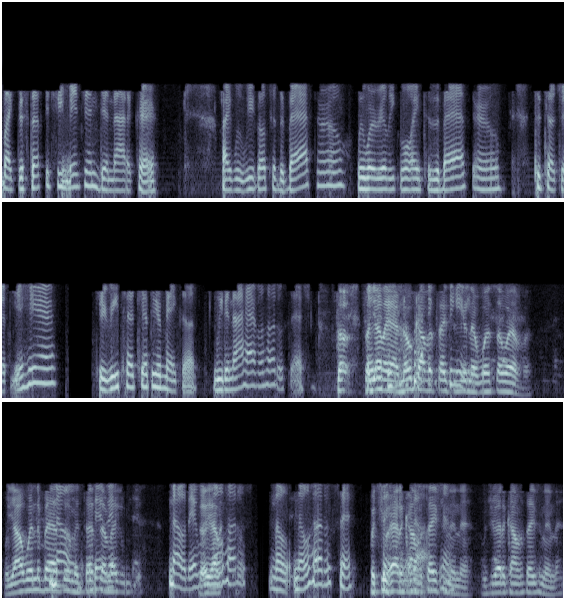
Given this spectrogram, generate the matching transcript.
like the stuff that you mentioned did not occur. Like when we go to the bathroom, we were really going to the bathroom to touch up your hair, to retouch up your makeup. We did not have a huddle session. So, so, So y'all this ain't is have no my conversations in there whatsoever. When y'all went in the bathroom No, and touched up, No, there So was y'all- no huddle. No, no huddle session. but you had a session at all, conversation no. in there. But you had a conversation in there.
